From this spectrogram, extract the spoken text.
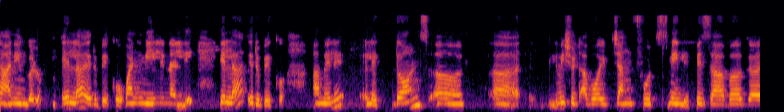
ಧಾನ್ಯಗಳು ಎಲ್ಲ ಇರಬೇಕು ಒನ್ ಮೀಲಿನಲ್ಲಿ ಎಲ್ಲ ಇರಬೇಕು ಆಮೇಲೆ like don'ts we should avoid junk foods mainly pizza burger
